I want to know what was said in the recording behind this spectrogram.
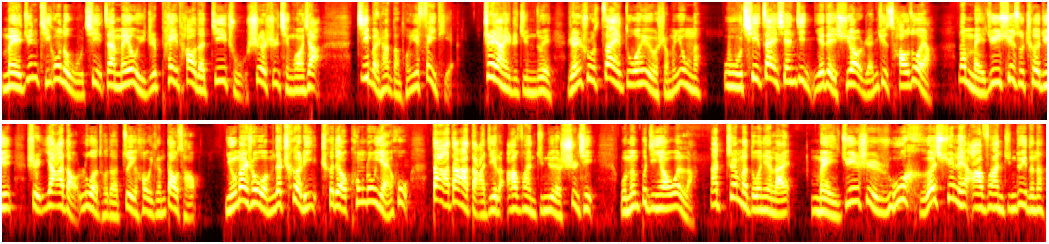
美军提供的武器，在没有与之配套的基础设施情况下，基本上等同于废铁。这样一支军队，人数再多又有什么用呢？武器再先进，也得需要人去操作呀。那美军迅速撤军是压倒骆驼的最后一根稻草。纽曼说：“我们的撤离，撤掉空中掩护，大大打击了阿富汗军队的士气。我们不禁要问了：那这么多年来，美军是如何训练阿富汗军队的呢？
